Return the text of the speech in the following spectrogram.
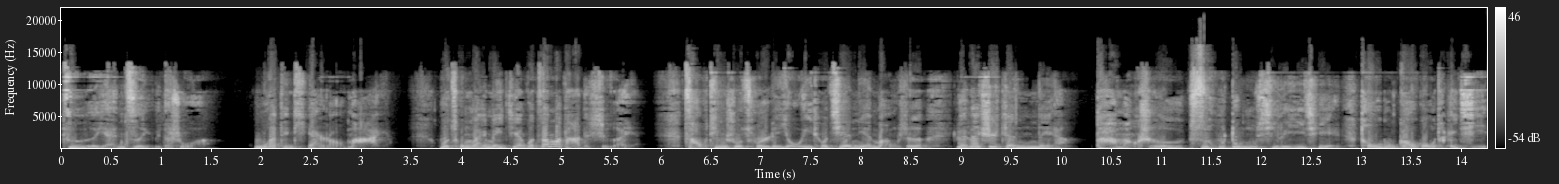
自言自语地说：“我的天，老妈呀，我从来没见过这么大的蛇呀！”早听说村里有一条千年蟒蛇，原来是真的呀！大蟒蛇似乎洞悉了一切，头颅高高抬起，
